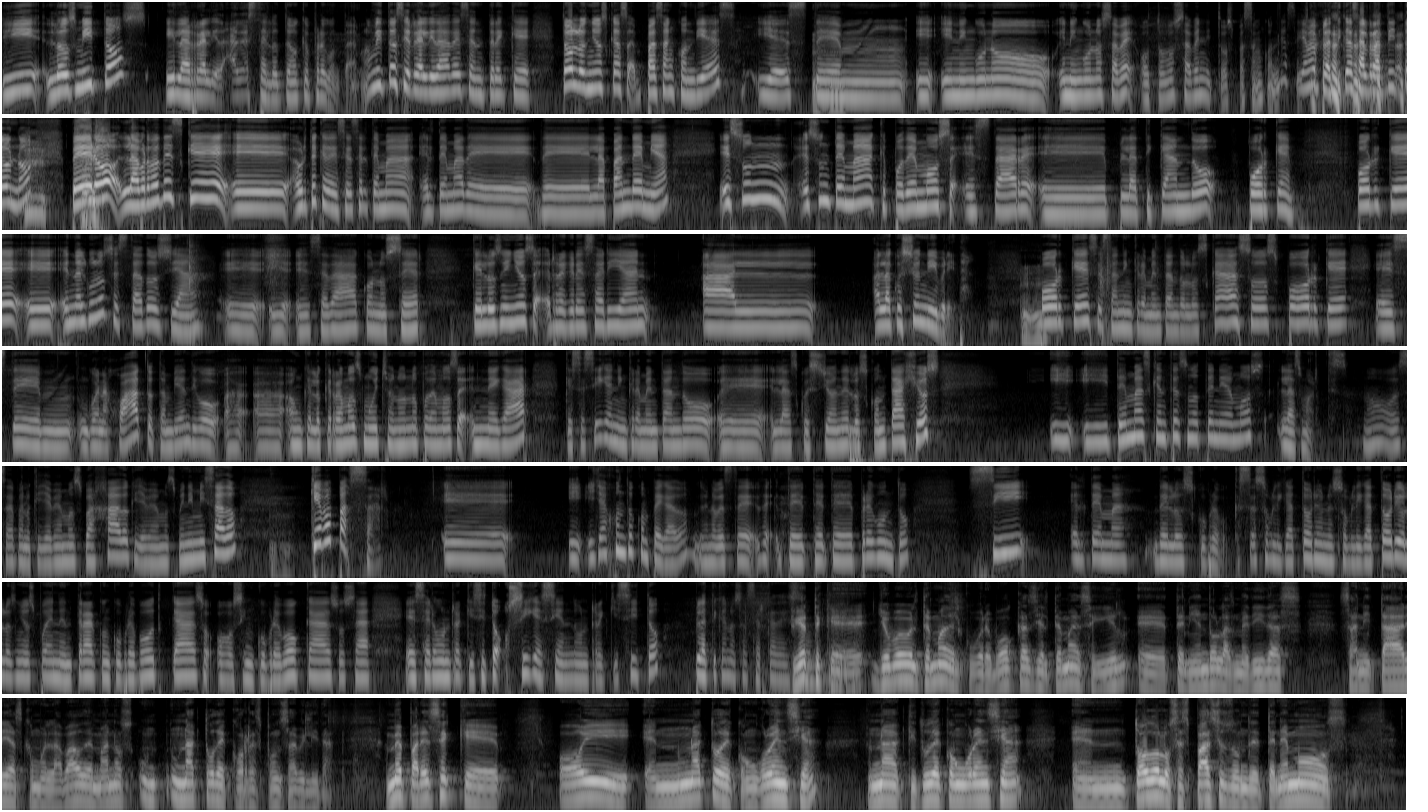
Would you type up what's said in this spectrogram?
Y los mitos y las realidades, te lo tengo que preguntar, ¿no? Mitos y realidades entre que todos los niños pasan con 10 y este mm, y, ninguno y ninguno sabe o todos saben y todos pasan con 10. Ya me platicas al ratito, ¿no? Pero la verdad es que eh, ahorita que decías el tema el tema de, de la pandemia es un es un tema que podemos estar eh, platicando. ¿Por qué? porque eh, en algunos estados ya eh, eh, se da a conocer que los niños regresarían al, a la cuestión híbrida porque se están incrementando los casos, porque este mm, Guanajuato también, digo, aunque lo queramos mucho, no, no podemos negar que se siguen incrementando las cuestiones, los contagios y, temas que antes no teníamos, las muertes, ¿no? O sea, bueno, que ya habíamos bajado, que ya habíamos minimizado. ¿Qué va a pasar? Eh, y, ya junto con pegado, de una vez te, te, pregunto, si el tema de los cubrebocas es obligatorio o no es obligatorio, los niños pueden entrar con cubrebocas o, o sin cubrebocas, o sea, ¿es ser un requisito o sigue siendo un requisito? Platícanos acerca de eso. Fíjate que yo veo el tema del cubrebocas y el tema de seguir eh, teniendo las medidas sanitarias como el lavado de manos un, acto de corresponsabilidad. Me parece que hoy en un acto de congruencia, una actitud de congruencia en todos los espacios donde tenemos,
